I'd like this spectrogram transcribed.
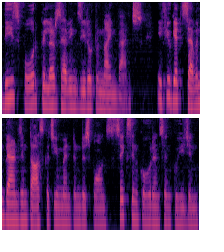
these four pillars having 0 to 9 bands if you get seven bands in task achievement and response six in coherence and cohesion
